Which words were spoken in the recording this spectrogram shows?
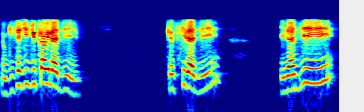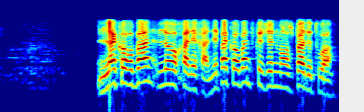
Donc il s'agit du cas où il a dit. Qu'est-ce qu'il a dit? Il a dit la korban lo. N'est pas korban ce que je ne mange pas de toi.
